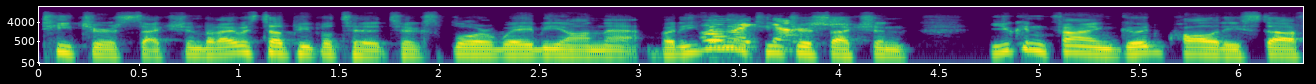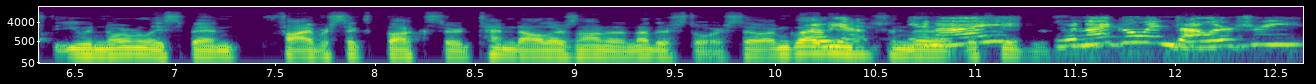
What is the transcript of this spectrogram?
teachers section, but I always tell people to to explore way beyond that. But even oh the teacher gosh. section you can find good quality stuff that you would normally spend five or six bucks or ten dollars on at another store. So I'm glad oh, you yeah. mentioned when the, I the when I go in Dollar Tree,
